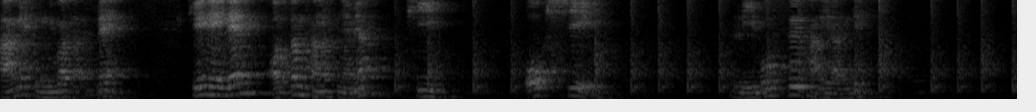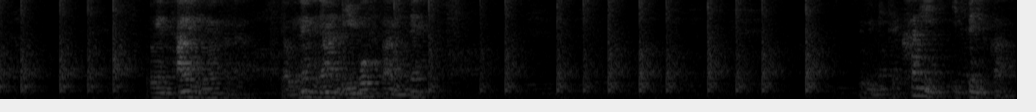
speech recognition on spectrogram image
당의 종류가 다른데 DNA는 어떤 당을 쓰냐면 디옥시 리보스 당이라는 게 있어. 여기는 당의 종류가 달라요. 여기는 그냥 리보스 당인데 여기 밑에 칸이 있으니까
